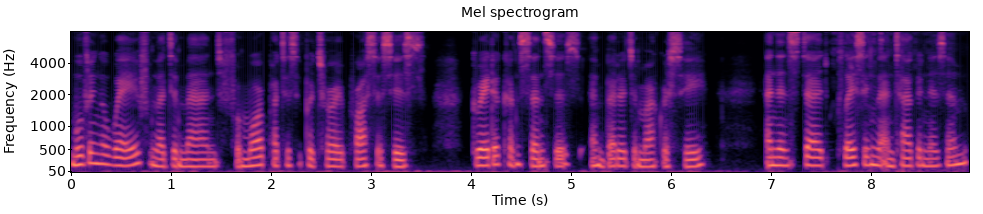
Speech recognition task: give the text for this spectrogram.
moving away from the demand for more participatory processes, greater consensus, and better democracy and instead placing the antagonism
